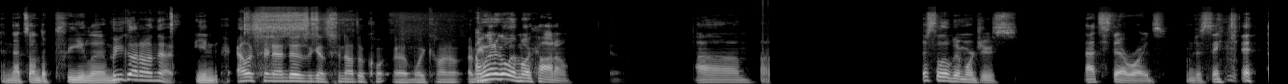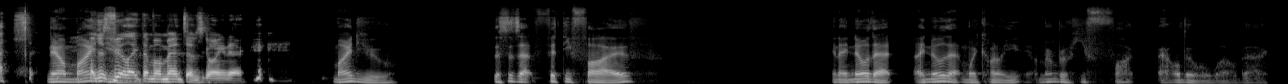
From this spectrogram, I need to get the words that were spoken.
And that's on the prelim. Who you got on that? in, Alex Hernandez against Renato Co- uh, Moicano. I I'm mean, gonna go with Moicano. Um, just a little bit more juice, not steroids. I'm just saying. now mind I just you, feel like the momentum's going there. mind you, this is at 55. And I know that I know that Moicano, I remember he fought Aldo a while back.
